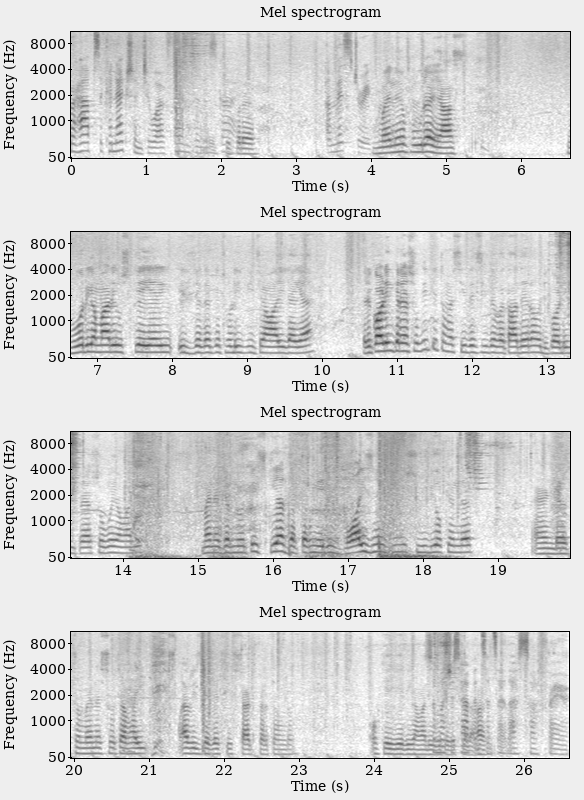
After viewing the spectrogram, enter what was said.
Perhaps a connection to our friends in the sky. A mystery. मैंने पूरा यहाँ वो रही हमारी उसके ये इस जगह के थोड़ी पीछे हमारी जगह है रिकॉर्डिंग क्रैश हो गई थी तो मैं सीधे सीधे बता दे रहा हूँ रिकॉर्डिंग क्रैश हो गई हमारी मैंने जब नोटिस किया जब तक मेरी वॉइस नहीं की उस वीडियो के अंदर एंड तो मैंने सोचा भाई अब इस जगह से स्टार्ट करते हैं हम लोग Okay, So much has happened since I last saw Freyr.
